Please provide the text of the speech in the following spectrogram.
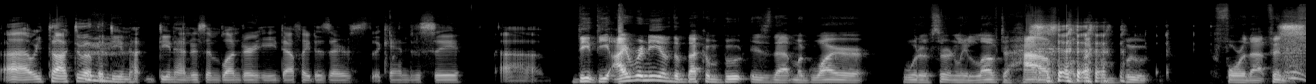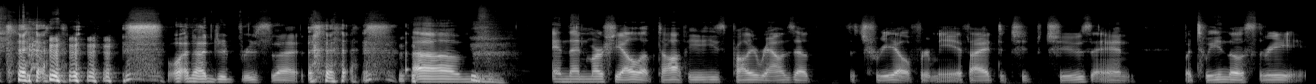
uh, we talked about the Dean Dean Henderson blunder. He definitely deserves the candidacy. Um, the the irony of the Beckham boot is that Maguire would have certainly loved to have a Beckham boot for that finish. One hundred percent. Um, and then Martial up top. He he's probably rounds out the trio for me if I had to ch- choose. And between those three,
